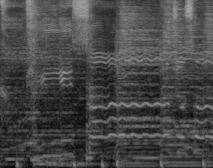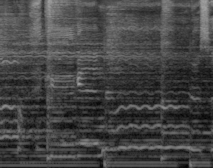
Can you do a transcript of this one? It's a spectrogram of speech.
거기 있어줘서 그게 너라서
